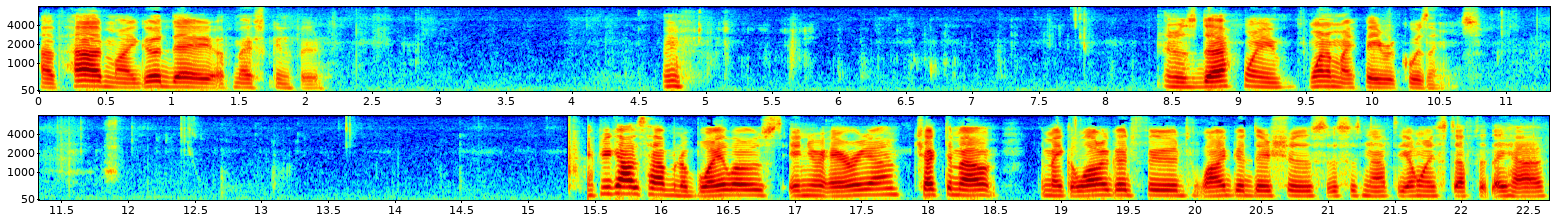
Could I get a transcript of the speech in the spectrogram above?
have had my good day of Mexican food. Mm. It is definitely one of my favorite cuisines. If you guys have an Abuelos in your area, check them out. They make a lot of good food, a lot of good dishes. This is not the only stuff that they have.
